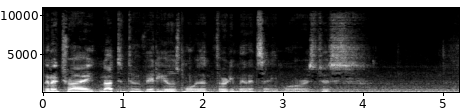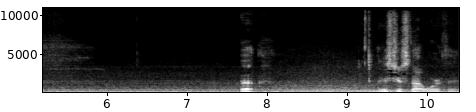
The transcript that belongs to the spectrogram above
I'm gonna try not to do videos more than 30 minutes anymore. It's just uh, it's just not worth it.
